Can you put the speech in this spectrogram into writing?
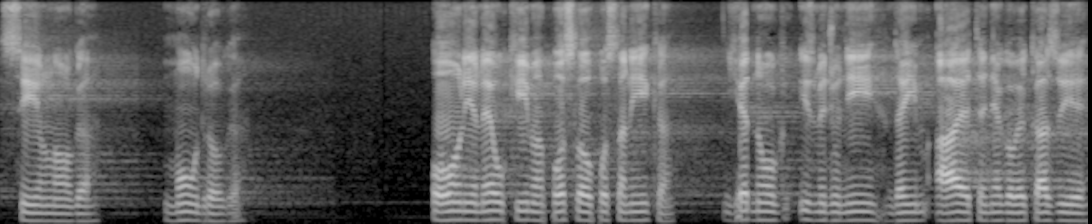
silnoga, mudroga. On je neukima poslao poslanika, jednog između njih da im ajete njegove kazuje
